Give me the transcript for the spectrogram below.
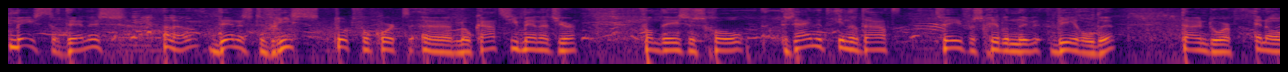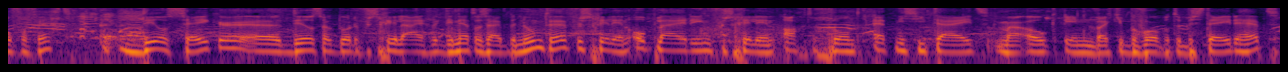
meester Dennis. Hallo. Dennis de Vries, tot voor kort uh, locatiemanager van deze school. Zijn het inderdaad twee verschillende werelden? Tuindorp en Overvecht? Deels zeker. Deels ook door de verschillen eigenlijk die net al zei benoemd. Hè. Verschillen in opleiding, verschillen in achtergrond, etniciteit. Maar ook in wat je bijvoorbeeld te besteden hebt.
